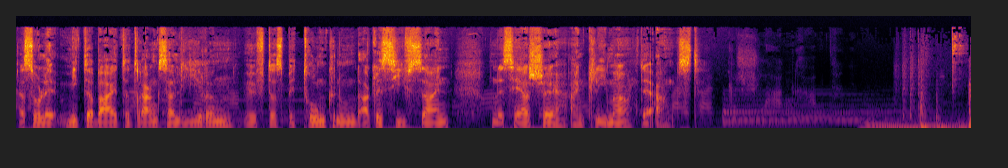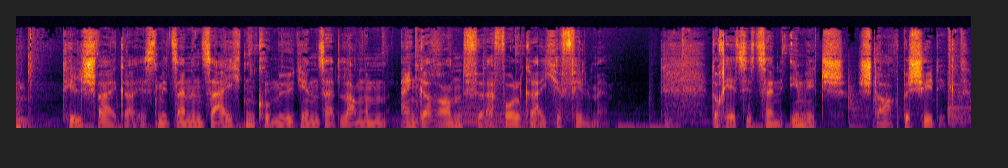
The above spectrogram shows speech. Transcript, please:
Er solle Mitarbeiter drangsalieren, öfters betrunken und aggressiv sein und es herrsche ein Klima der Angst. Till Schweiger ist mit seinen seichten Komödien seit langem ein Garant für erfolgreiche Filme. Doch jetzt ist sein Image stark beschädigt,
